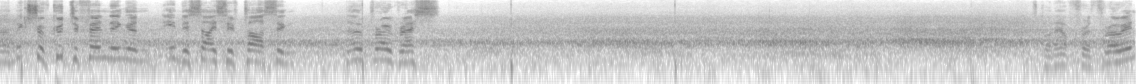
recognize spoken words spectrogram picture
A mixture of good defending and indecisive passing. No progress. It's gone out for a throw-in.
